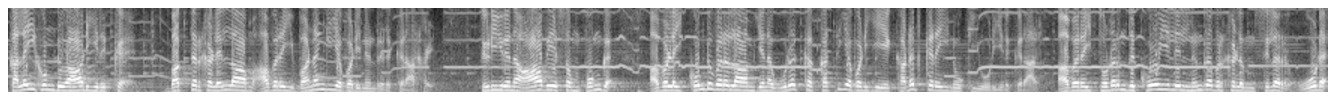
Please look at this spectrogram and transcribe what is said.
கலை கொண்டு ஆடியிருக்க பக்தர்கள் எல்லாம் அவரை வணங்கியபடி நின்றிருக்கிறார்கள். திடீரென ஆவேசம் பொங்க அவளை கொண்டு வரலாம் என உறக்க கத்தியபடியே கடற்கரை நோக்கி ஓடியிருக்கிறார். அவரை தொடர்ந்து கோயிலில் நின்றவர்களும் சிலர் ஓட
